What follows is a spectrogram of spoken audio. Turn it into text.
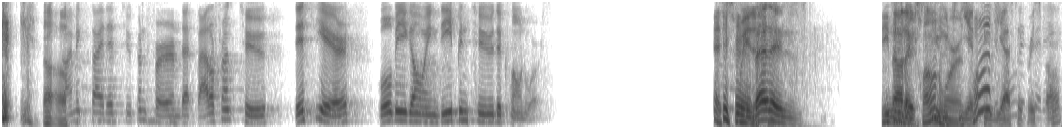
Uh-oh. I'm excited to confirm that Battlefront 2 this year will be going deep into the Clone Wars. It's Swedish. that is Even not the a Clone hugely Wars. What? enthusiastic response.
